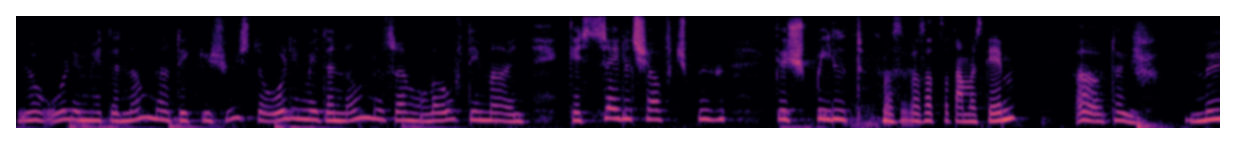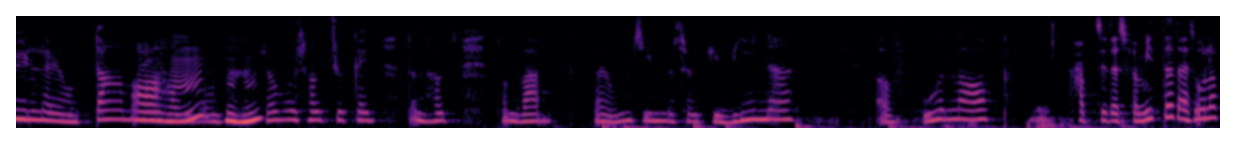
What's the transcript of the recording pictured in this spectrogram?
Ja, alle miteinander, die Geschwister, alle miteinander sind wir oft immer ein Gesellschaftsspiel gespielt. Was, was hat es da damals gegeben? Ah, da ist Mühle und Dame Aha, und, und sowas hat schon gegeben. Dann, hat, dann war bei uns immer solche Wiener auf Urlaub. Habt ihr das vermietet als Urlaub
